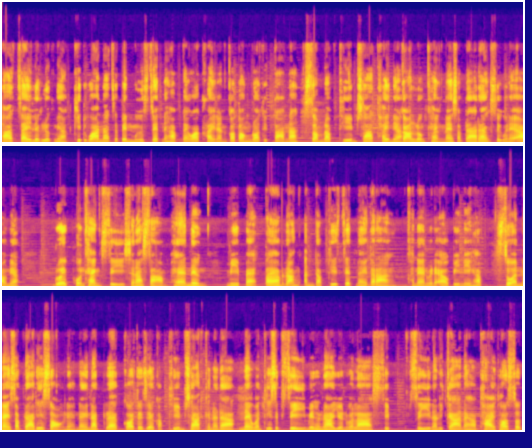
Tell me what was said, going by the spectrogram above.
ถ้าใจลึกๆเนี่ยคิดว่าน่าจะเป็นมือเซตนะครับแต่ว่าใครนั้นก็ต้องรอติดตามนะสำหรับทีมชาติไทยเนี่ยการลงแข่งในสัปดาห์แรกศึกวันเอลเนี่ยด้วยผลแข่ง 4 ชนะ 3 แพ้ 1 มี 8 แต้มรั้งอันดับที่ 7 ในตาราง คะแนนวันเอลปีนี้ครับ ส่วนในสัปดาห์ที่2เนี่ยในนัดแรกก็จะเจอกับทีมชาติแคนาดา ในวันที่ 14 มิถุนายนเวลา 14 นาฬิกานะครับ ถ่ายทอดสด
